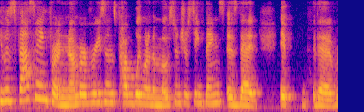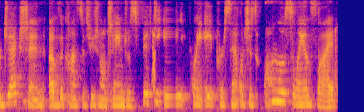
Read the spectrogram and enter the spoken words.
It was fascinating for a number of reasons. Probably one of the most interesting things is that it the rejection of the constitutional change was 58.8%, which is almost a landslide.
